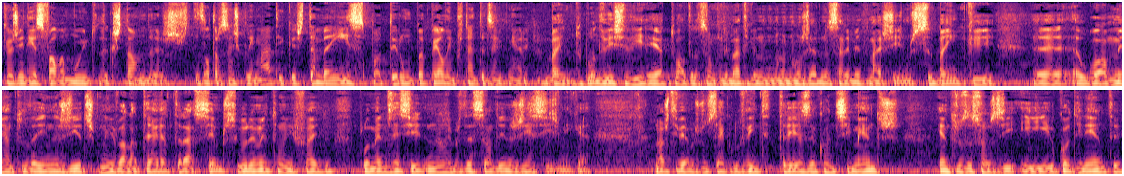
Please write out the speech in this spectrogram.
que, hoje em dia se fala muito da questão das, das, alterações climáticas, também isso pode ter um papel importante a desempenhar aqui? Bem, do ponto de vista direto, a alteração climática não, não gera necessariamente mais sismos, se bem que uh, o aumento da energia disponível na Terra terá sempre seguramente um efeito, pelo menos em, na libertação da energia sísmica. Nós tivemos no século XX três acontecimentos entre os Açores e, e o continente,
